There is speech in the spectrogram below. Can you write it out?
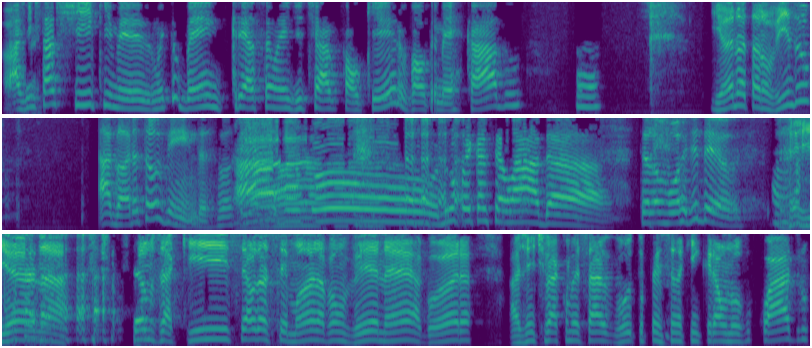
ah, a gente tá chique mesmo. Muito bem. Criação aí de Thiago Falqueiro, Walter Mercado. Ah. E Ana, tá ouvindo? Agora eu tô ouvindo. Ah, voltou! Não foi cancelada! Pelo amor de Deus. Iana, estamos aqui, céu da semana, vamos ver, né? Agora a gente vai começar. Vou, tô pensando aqui em criar um novo quadro,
